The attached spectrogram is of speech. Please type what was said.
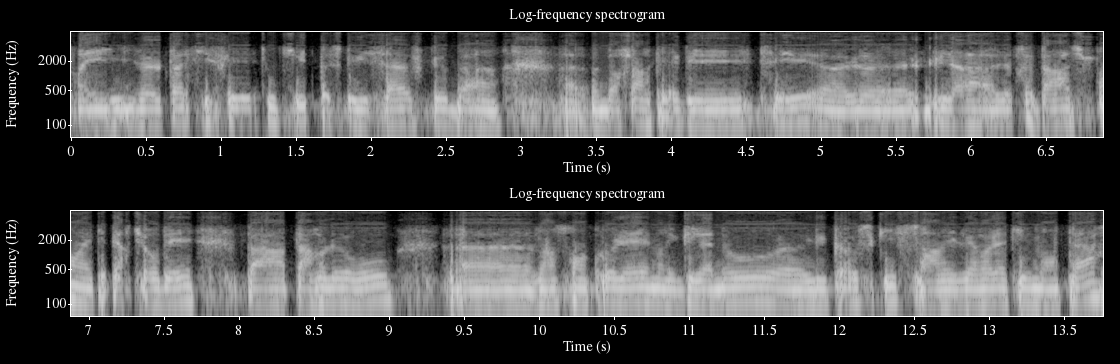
Enfin, ils, ils veulent pas siffler tout de suite parce qu'ils savent que Borchardt a été blessé, le- la, préparation a été perturbée par, par l'euro. Euh, Vincent Collet, Henrik Janot, euh, Lukowski sont arrivés relativement tard.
